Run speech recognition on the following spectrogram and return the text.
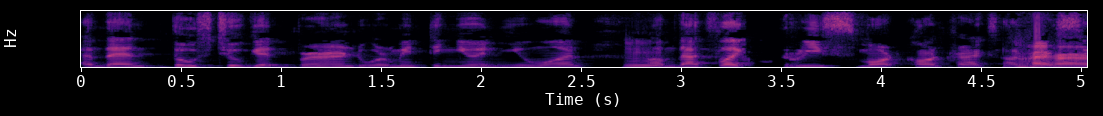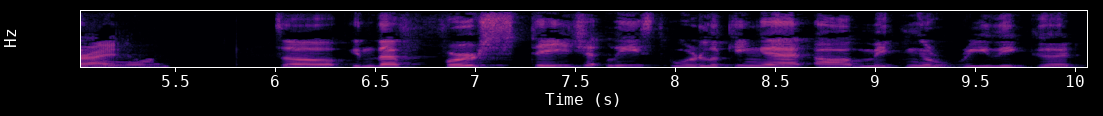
and then those two get burned, we're minting you a new one. Mm. Um, that's like three smart contracts under Right, right, single right. one. So in the first stage, at least, we're looking at uh, making a really good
